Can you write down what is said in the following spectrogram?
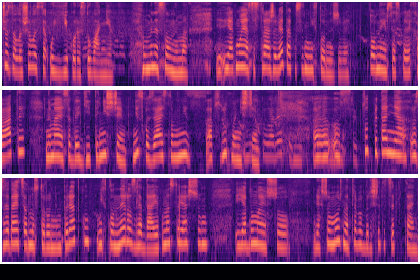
ще залишилася у її користуванні. У мене слов нема. Як моя сестра живе, так усе ніхто не живе. То в неї все з перехати, немає де діти ні з чим, ні з хазяйством, ні з абсолютно ні з чим. Е, Тут питання розглядається в односторонньому порядку, ніхто не розглядає по-настоящому. І я думаю, що якщо можна, треба вирішити це питання.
